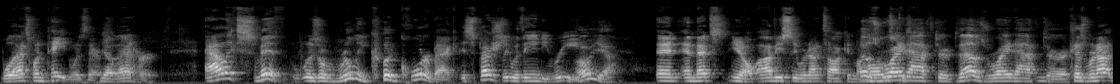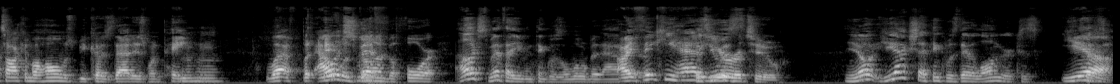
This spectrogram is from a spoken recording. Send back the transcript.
Well, that's when Peyton was there, so that hurt. Alex Smith was a really good quarterback, especially with Andy Reid. Oh yeah. And and that's you know obviously we're not talking Mahomes That was right after. That was right after. because we're not talking Mahomes because that is when Peyton mm-hmm. left. But Alex was Smith, gone before. Alex Smith, I even think was a little bit after. I think he had a year was- or two. You know, he actually I think was there longer because Yeah.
